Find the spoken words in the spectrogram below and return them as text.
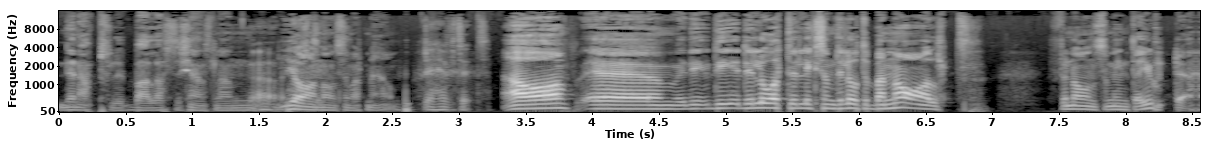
den absolut ballaste känslan Ja, jag häftigt. någonsin varit med om. Det är häftigt. Ja, ehm, det, det, det, låter liksom, det låter banalt för någon som inte har gjort det.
